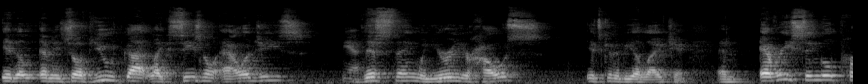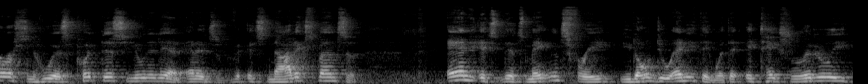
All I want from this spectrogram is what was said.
it i mean so if you've got like seasonal allergies this thing when you're in your house it's going to be a life change and every single person who has put this unit in and it's it's not expensive and it's it's maintenance free you don't do anything with it it takes literally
